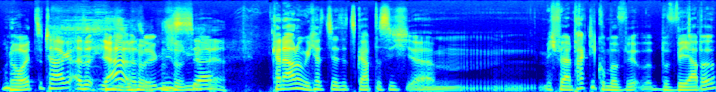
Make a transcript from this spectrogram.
Und heutzutage, also ja, also irgendwie so ist es ja, ungefähr. keine Ahnung, ich hatte es jetzt gehabt, dass ich ähm, mich für ein Praktikum bewer- bewerbe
